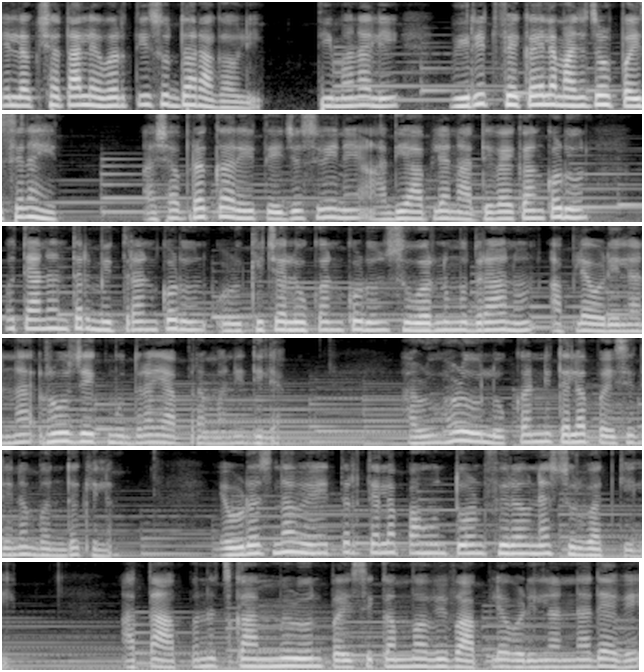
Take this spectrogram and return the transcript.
हे लक्षात आल्यावर ती सुद्धा रागावली. ती म्हणाली विहिरीत फेकायला माझ्याजवळ पैसे नाहीत. अशा प्रकारे तेजस्वीने आधी आपल्या नातेवाईकांकडून व त्यानंतर मित्रांकडून ओळखीच्या लोकांकडून सुवर्णमुद्रा आणून आपल्या वडिलांना रोज एक मुद्रा याप्रमाणे दिल्या. हळूहळू लोकांनी त्याला पैसे देणं बंद केलं. एवढंच नव्हे तर त्याला पाहून तोंड फिरवण्यास सुरुवात केली. आता आपणच काम मिळून पैसे कमवावे व आपल्या वडिलांना द्यावे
